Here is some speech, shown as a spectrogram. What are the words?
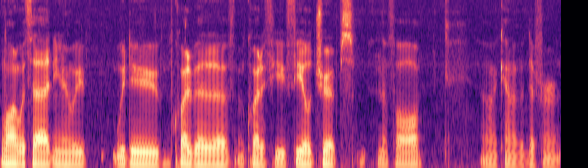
Along with that, you know, we we do quite a bit of quite a few field trips in the fall. Uh, kind of a different,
